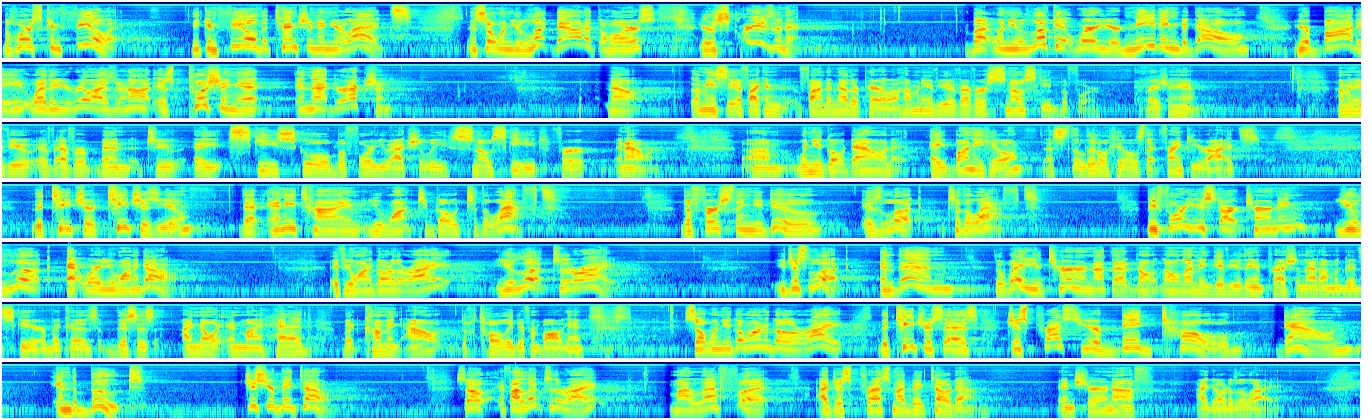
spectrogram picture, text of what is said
The horse can feel it, he can feel the tension in your legs. And so when you look down at the horse, you're squeezing it. But when you look at where you're needing to go, your body, whether you realize it or not, is pushing it in that direction. Now, let me see if I can find another parallel. How many of you have ever snow skied before? Raise your hand. How many of you have ever been to a ski school before you actually snow skied for an hour? Um, when you go down a bunny hill, that's the little hills that Frankie rides, the teacher teaches you that anytime you want to go to the left, the first thing you do is look to the left. Before you start turning, you look at where you want to go. If you want to go to the right, you look to the right. You just look. And then the way you turn, not that, don't, don't let me give you the impression that I'm a good skier because this is, I know it in my head, but coming out, totally different ball game. So when you go on and go to the right, the teacher says, just press your big toe down in the boot, just your big toe. So if I look to the right, my left foot, I just press my big toe down. And sure enough, I go to the right.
